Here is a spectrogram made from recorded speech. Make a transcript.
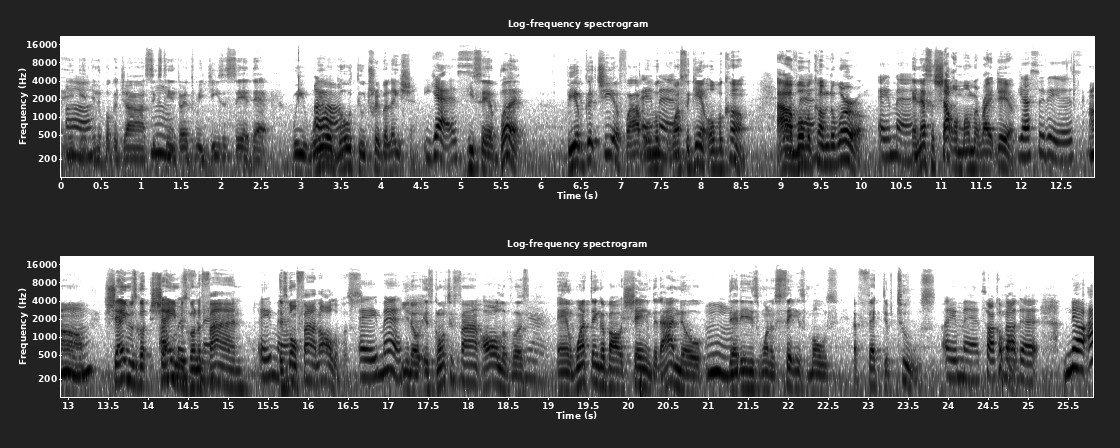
in, Uh-huh. Mm-hmm. in, in the Book of John, sixteen thirty three, Jesus said that we will Uh-huh. go through tribulation. Yes. He said, but be of good cheer, for I've over, once again overcome. I've Amen. overcome the world, Amen. and that's a shower moment right there. yes, it is. Um, shame is going. Shame is going to find. Amen. It's going to find all of us. Amen. You know, it's going to find all of us. Yeah. And one thing about shame that I know Mhm. that it is one of Satan's most effective tools. Amen. Talk Come about on. that. Now, I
